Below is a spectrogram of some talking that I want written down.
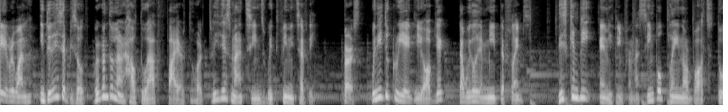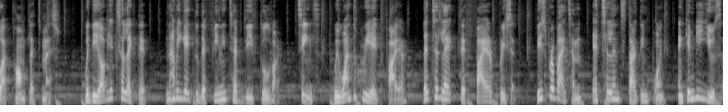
Hey everyone, in today's episode, we're going to learn how to add fire to our 3ds Max scenes with Phoenix FD. First, we need to create the object that will emit the flames. This can be anything from a simple plane or box to a complex mesh. With the object selected, navigate to the Phoenix FD toolbar. Since we want to create fire, let's select the fire preset. This provides an excellent starting point and can be used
